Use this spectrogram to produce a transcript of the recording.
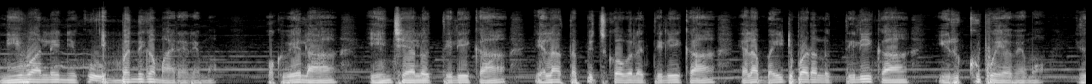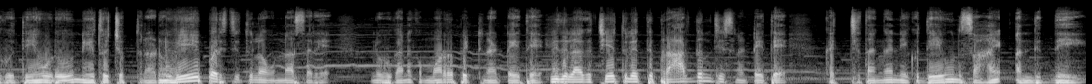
నీ వాళ్ళే నీకు ఇబ్బందిగా మారారేమో. ఒకవేళ ఏం చేయాలో తెలియక ఎలా తప్పించుకోవాలో తెలియక ఎలా బయటపడాలో తెలియక ఇరుక్కుపోయావేమో. ఇదిగో దేవుడు నీతో చెప్తున్నాడు. నువ్వే పరిస్థితుల్లో ఉన్నా సరే నువ్వు గనక మొర్ర పెట్టినట్టయితే ఇదిలాగా చేతులెత్తి ప్రార్థన చేసినట్టయితే ఖచ్చితంగా నీకు దేవుని సహాయం అందిద్ది.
